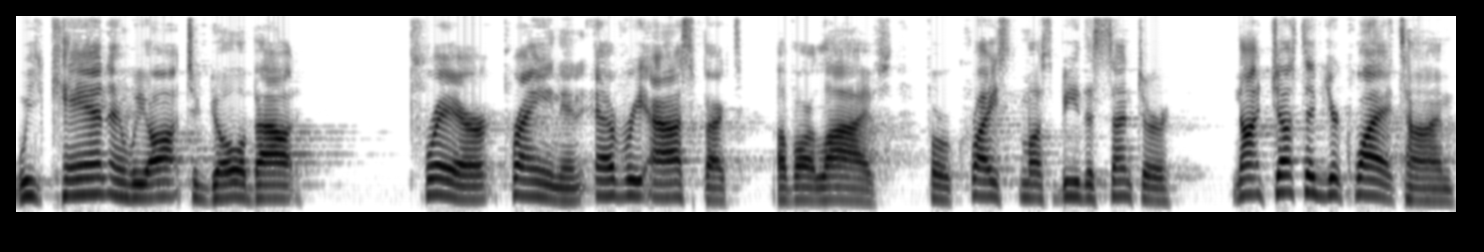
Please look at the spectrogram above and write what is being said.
We can and we ought to go about prayer, praying in every aspect of our lives, for Christ must be the center, not just of your quiet time,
